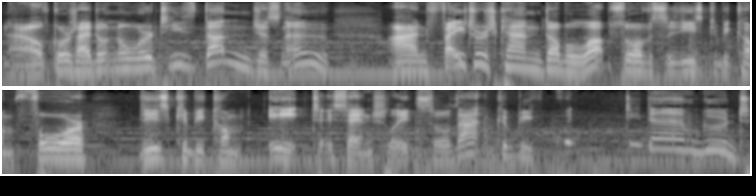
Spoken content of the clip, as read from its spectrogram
Now, of course, I don't know what he's done just now. And fighters can double up, so obviously these can become four, these could become 8 essentially, so that could be pretty damn good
